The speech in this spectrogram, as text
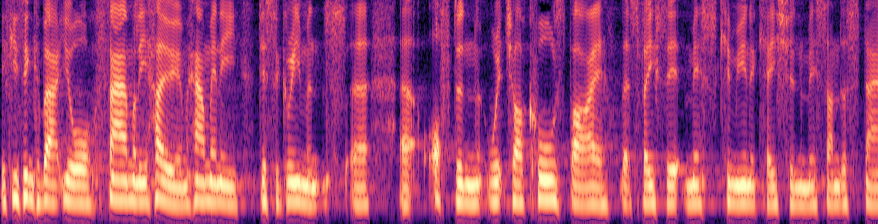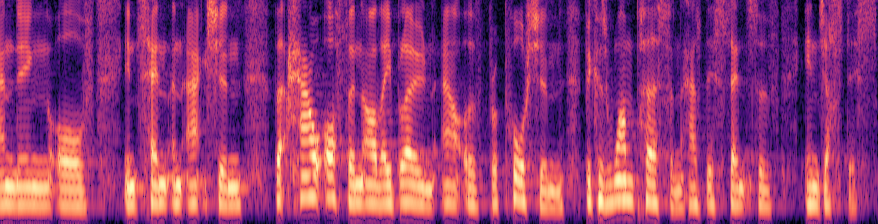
If you think about your family home, how many disagreements, uh, uh, often which are caused by, let's face it, miscommunication, misunderstanding of intent and action, but how often are they blown out of proportion because one person has this sense of injustice?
